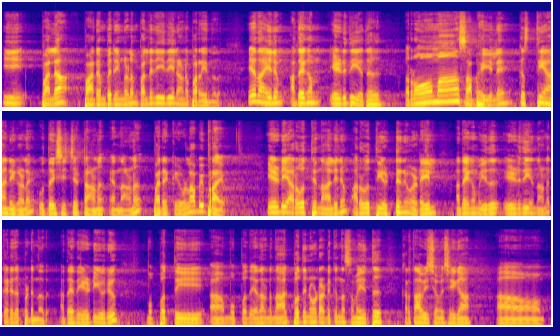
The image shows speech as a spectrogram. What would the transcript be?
ഈ പല പാരമ്പര്യങ്ങളും പല രീതിയിലാണ് പറയുന്നത്. ഏതായാലും അദ്ദേഹം എഴുതിയത് റോമാ സഭയിലെ ക്രിസ്ത്യാനികളെ ഉദ്ദേശിച്ചിട്ടാണ് എന്നാണ് പരക്കെയുള്ള അഭിപ്രായം. എ ഡി അറുപത്തിനാലിനും അറുപത്തി എട്ടിനും ഇടയിൽ അദ്ദേഹം ഇത് എഴുതിയെന്നാണ് കരുതപ്പെടുന്നത്. അതായത് എ ഡി ഒരു മുപ്പത്തി മുപ്പത് ഏതാണ്ട് നാൽപ്പതിനോട് അടുക്കുന്ന സമയത്ത് കർത്താവ് വിശ്വമശിക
